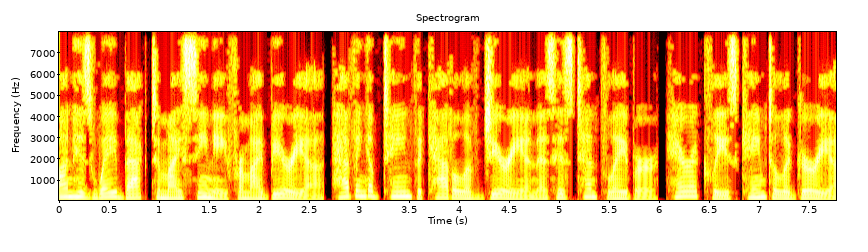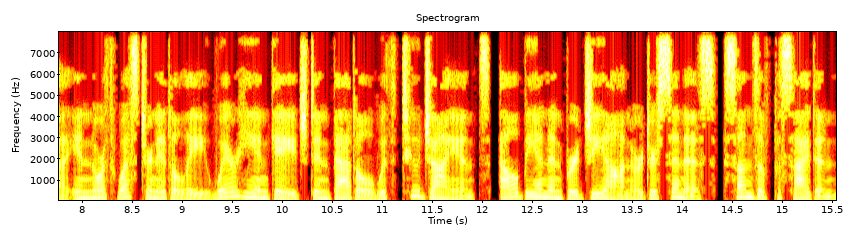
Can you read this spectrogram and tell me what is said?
On his way back to Mycenae from Iberia, having obtained the cattle of Geryon as his tenth labour, Heracles came to Liguria in northwestern Italy where he engaged in battle with two giants, Albion and Bergion or Dercynus, sons of Poseidon.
